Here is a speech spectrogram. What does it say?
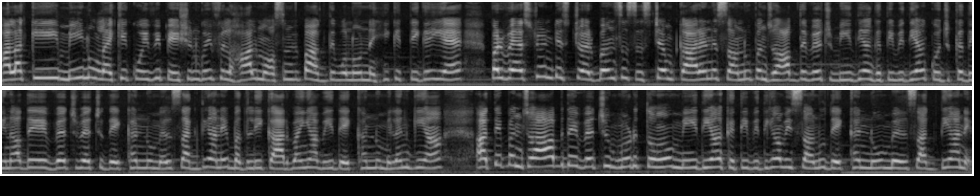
ਹਾਲਾਂਕਿ ਮੀਂਹ ਨੂੰ ਲੈ ਕੇ ਕੋਈ ਵੀ ਪੇਸ਼ਨਗੋਈ ਫਿਲਹਾਲ ਮੌਸਮ ਵਿਭਾਗ ਦੇ ਵੱਲੋਂ ਨਹੀਂ ਕੀਤੀ ਗਈ ਹੈ। ਪਰ ਵੈਸਟਰਨ ਡਿਸਟਰਬੈਂਸ ਸਿਸਟਮ ਕਾਰਨ ਸਾਨੂੰ ਪੰਜਾਬ ਦੇ ਵਿੱਚ ਮੀਂਹ ਦੀਆਂ ਗਤੀਵਿਧੀਆਂ ਕੁਝ ਕੁ ਦਿਨਾਂ ਦੇ ਵਿੱਚ ਵਿੱਚ ਦੇਖਣ ਨੂੰ ਮਿਲ ਸਕਦੀਆਂ ਨੇ, ਬਦਲੀ ਕਾਰਵਾਈਆਂ ਵੀ ਦੇਖਣ ਨੂੰ ਮਿਲਣਗੀਆਂ ਅਤੇ ਪੰਜਾਬ ਦੇ ਵਿੱਚ ਮੁੜ ਤੋਂ ਮੀਂਹ ਦੀਆਂ ਗਤੀਵਿਧੀਆਂ ਵੀ ਸਾਨੂੰ ਦੇਖਣ ਨੂੰ ਮਿਲ ਸਕਦੀਆਂ ਨੇ।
